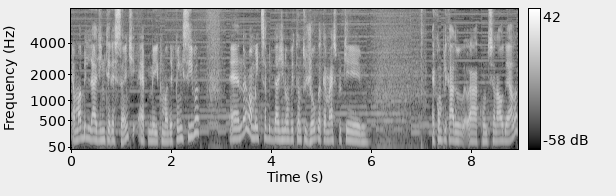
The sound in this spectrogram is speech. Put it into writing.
É uma habilidade interessante, é meio que uma defensiva. É, normalmente essa habilidade não vê tanto jogo, até mais porque é complicado a condicional dela.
